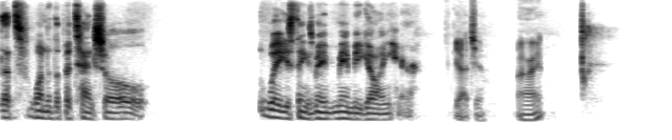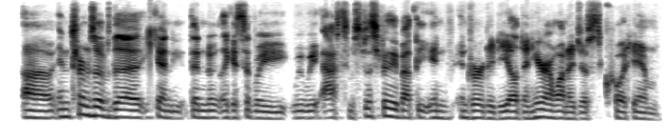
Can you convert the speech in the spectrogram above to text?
that's one of the potential ways things may, may be going here. Gotcha. All right. Uh, in terms of the again, then like I said, we we, we asked him specifically about the in, inverted yield, and here I want to just quote him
